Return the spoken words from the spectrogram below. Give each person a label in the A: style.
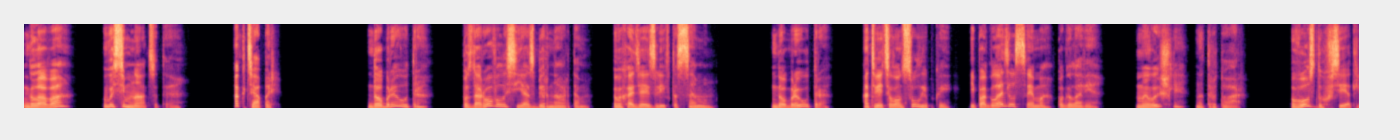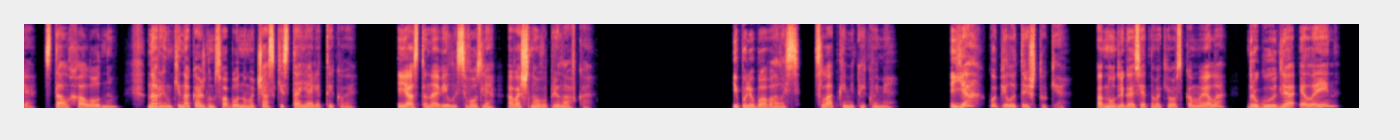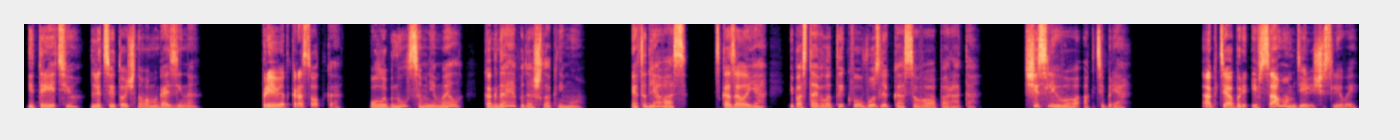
A: Глава 18. Октябрь. Доброе утро. Поздоровалась я с Бернардом, выходя из лифта с Сэмом. Доброе утро, ответил он с улыбкой и погладил Сэма по голове. Мы вышли на тротуар. Воздух в Сиэтле стал холодным, на рынке на каждом свободном участке стояли тыквы. Я остановилась возле овощного прилавка и полюбовалась сладкими тыквами. Я купила три штуки. Одну для газетного киоска Мэла, другую для Элейн и третью для цветочного магазина. «Привет, красотка!» — улыбнулся мне Мэл, когда я подошла к нему. «Это для вас», — сказала я и поставила тыкву возле кассового аппарата. «Счастливого октября». Октябрь и в самом деле счастливый.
